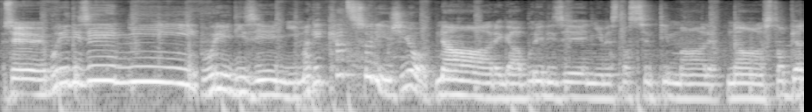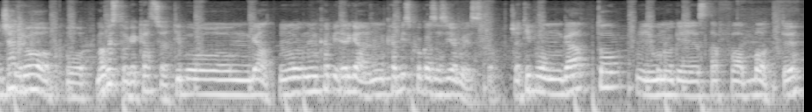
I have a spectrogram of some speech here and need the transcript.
Se, pure i disegni! Pure i disegni, ma che cazzo? dici? Io? No, raga, pure i disegni, mi sto a sentire male. No, sto a troppo. Ma questo che cazzo è? Tipo un gatto? Non, non capisco, raga, non capisco cosa sia questo. Cioè, tipo un gatto e uno che sta a fare botte?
